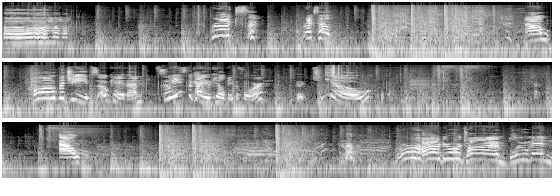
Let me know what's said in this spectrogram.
Uh Rex! Rex help! Ow! Oh, bejeebs. Okay then. So he's the guy who killed me before. Good to know. Ow. You had your time, Bloomin'!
